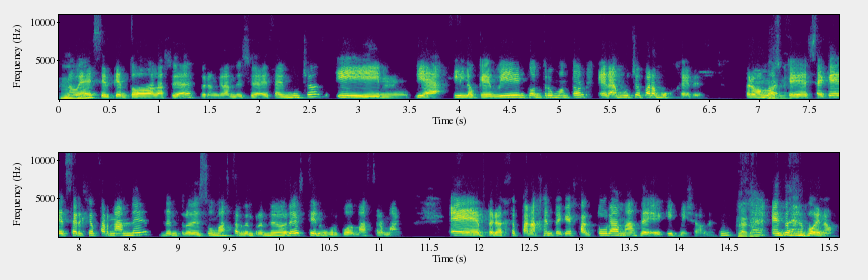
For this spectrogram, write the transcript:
no voy a decir que en todas las ciudades, pero en grandes ciudades hay muchos, y, y, y lo que vi, encontré un montón, era mucho para mujeres pero vamos, que sé que Sergio Fernández, dentro de su máster de emprendedores, tiene un grupo de mastermind. Eh, pero es que para gente que factura más de X millones. Entonces, bueno,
